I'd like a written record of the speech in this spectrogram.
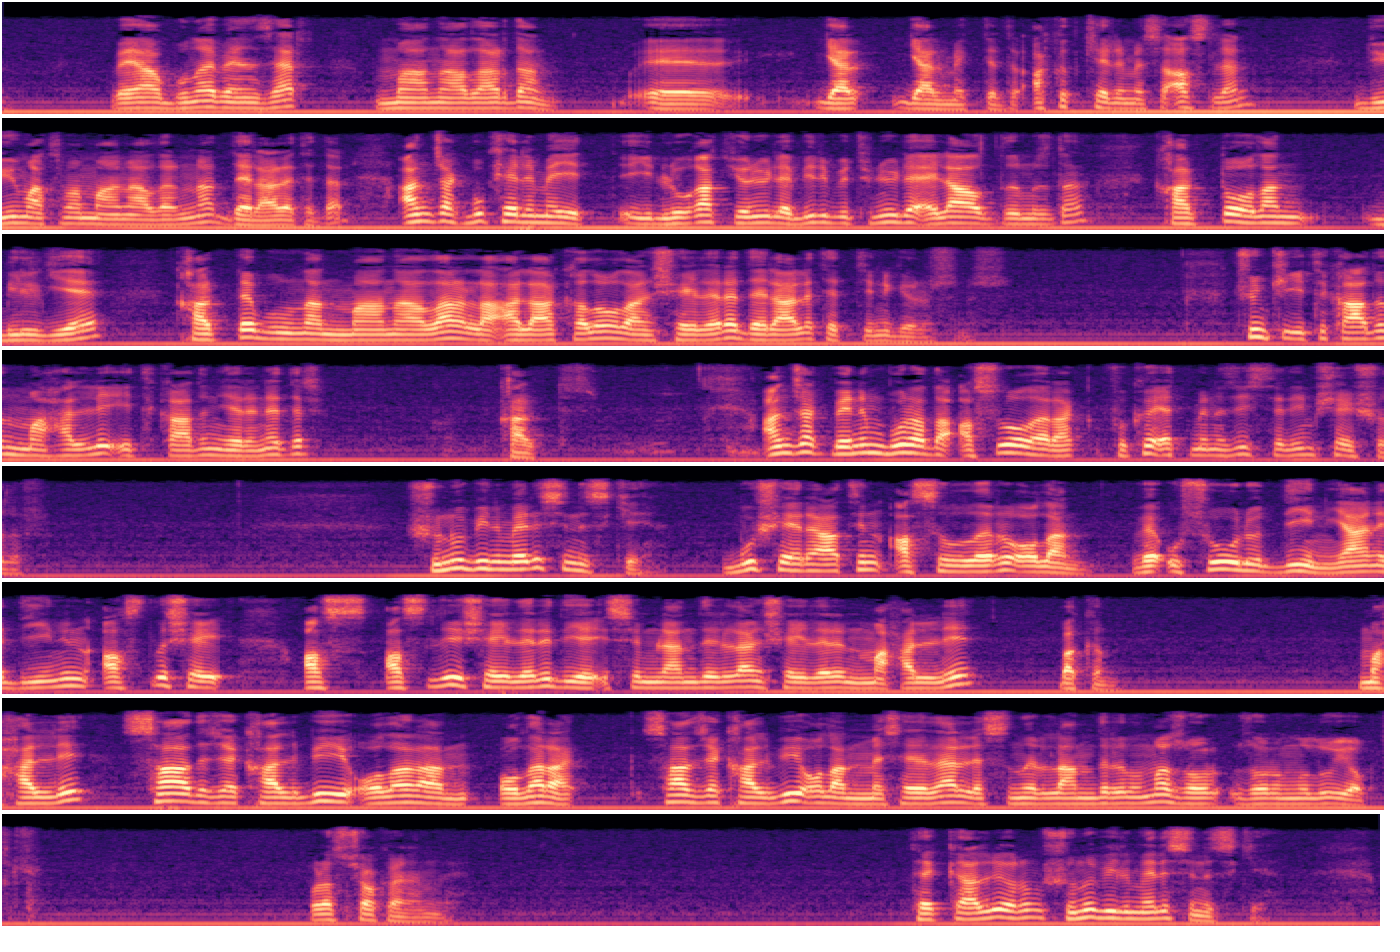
veya buna benzer manalardan e, gel, gelmektedir. Akıt kelimesi aslen düğüm atma manalarına delalet eder. Ancak bu kelimeyi e, lügat yönüyle bir bütünüyle ele aldığımızda kalpte olan bilgiye, kalpte bulunan manalarla alakalı olan şeylere delalet ettiğini görürsünüz. Çünkü itikadın mahalli, itikadın yeri nedir? Kalptir. Ancak benim burada asıl olarak fıkıh etmenizi istediğim şey şudur. Şunu bilmelisiniz ki bu şeriatın asılları olan ve usulü din yani dinin aslı şey as, asli şeyleri diye isimlendirilen şeylerin mahalli bakın mahalli sadece kalbi olarak, olarak sadece kalbi olan meselelerle sınırlandırılma zor, zorunluluğu yoktur. Burası çok önemli. Tekrarlıyorum şunu bilmelisiniz ki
